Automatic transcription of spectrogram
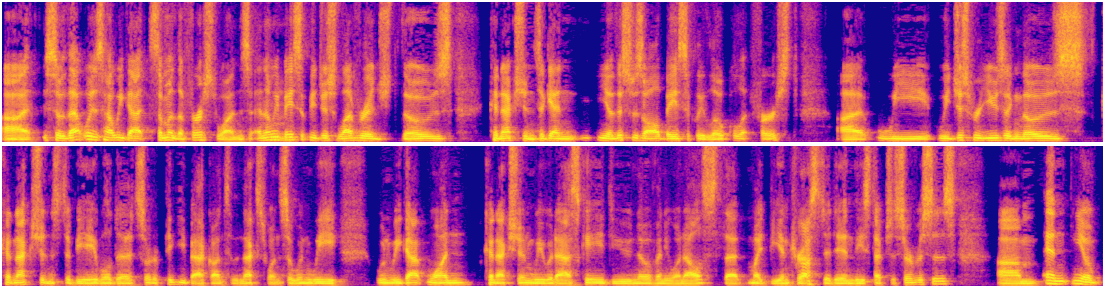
uh, so that was how we got some of the first ones, and then we mm. basically just leveraged those connections. Again, you know, this was all basically local at first. Uh, we we just were using those connections to be able to sort of piggyback onto the next one. So when we when we got one connection, we would ask, "Hey, do you know of anyone else that might be interested in these types of services?" Um, and you know,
